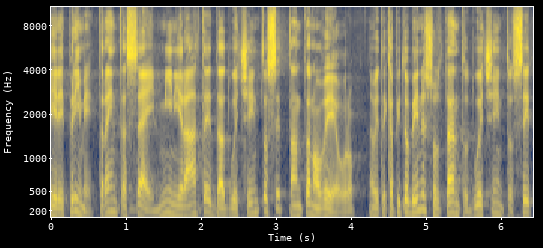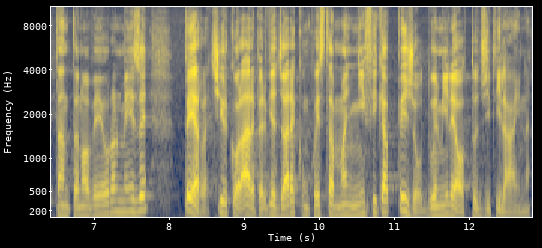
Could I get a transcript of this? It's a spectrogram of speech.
e le prime 36 mini rate da 279 euro. Avete capito bene? Soltanto 279 euro al mese per circolare, per viaggiare con questa magnifica Peugeot 2008 GT Line.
